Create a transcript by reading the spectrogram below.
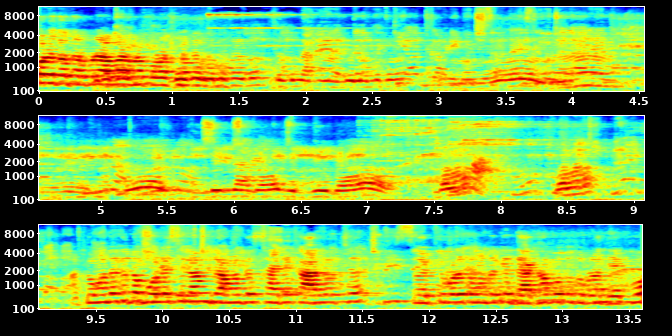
করে দাও, তারপরে আবার আমরা পড়াশোনা করব। আর তোমাদেরকে তো বলেছিলাম যে আমাদের সাইডে কাজ হচ্ছে, তো একটু করে তোমাদেরকে দেখাবো, তো তোমরা দেখো।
